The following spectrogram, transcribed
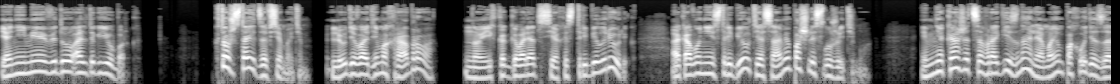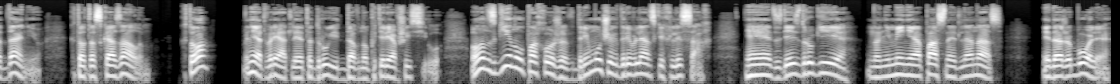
Я не имею в виду Альдегюборг. Кто же стоит за всем этим? Люди Вадима Храброго? Но их, как говорят, всех истребил Рюрик. А кого не истребил, те сами пошли служить ему. И мне кажется, враги знали о моем походе за Данию. Кто-то сказал им. Кто? Нет, вряд ли это друид, давно потерявший силу. Он сгинул, похоже, в дремучих древлянских лесах. Нет, здесь другие, но не менее опасные для нас. И даже более.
